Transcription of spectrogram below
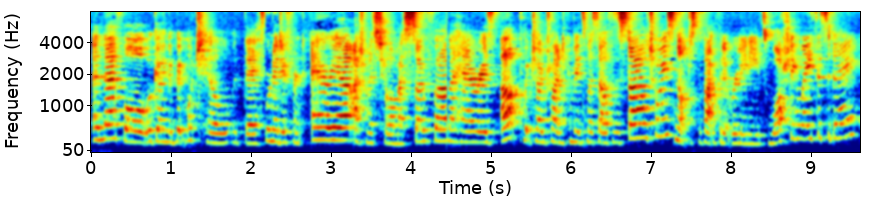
and therefore we're going a bit more chill with this. We're in a different area, I just want to chill on my sofa. My hair is up, which I'm trying to convince myself is a style choice, not just the fact that it really needs washing later today.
